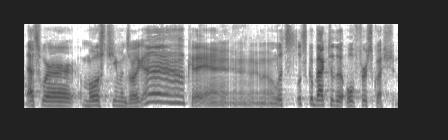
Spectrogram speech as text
That's where most humans are like, eh, okay, let's, let's go back to the old first question.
